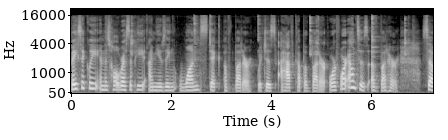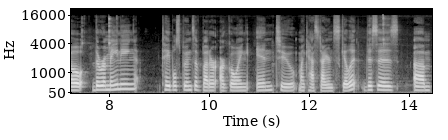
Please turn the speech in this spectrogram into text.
Basically, in this whole recipe, I'm using one stick of butter, which is a half cup of butter, or four ounces of butter. So the remaining tablespoons of butter are going into my cast iron skillet. This is um,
